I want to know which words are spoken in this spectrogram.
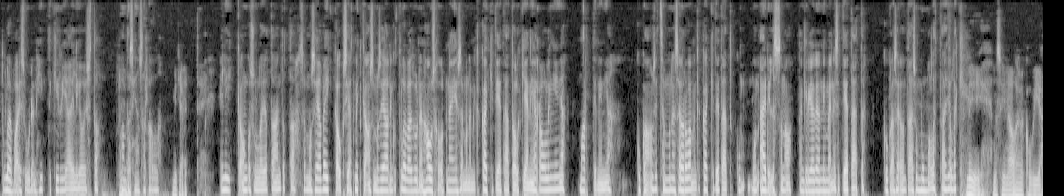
tulevaisuuden hittikirjailijoista fantasian saralla? Mikä ettei. Eli onko sulla jotain tota, semmoisia veikkauksia, että mitkä on semmoisia niin tulevaisuuden household name, semmoinen, mikä kaikki tietää Tolkienin ja Rowlingin ja Martinin ja kuka on sitten semmoinen seuraava, minkä kaikki tietää, että kun mun äidille sanoo tämän kirjailijan nimen, niin se tietää, että kuka se on tai sun mummolle tai jollekin. Niin, no siinä on aika kovia,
